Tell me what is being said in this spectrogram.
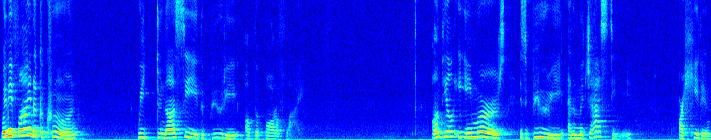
When we find a cocoon, we do not see the beauty of the butterfly. Until it emerges, its beauty and majesty are hidden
